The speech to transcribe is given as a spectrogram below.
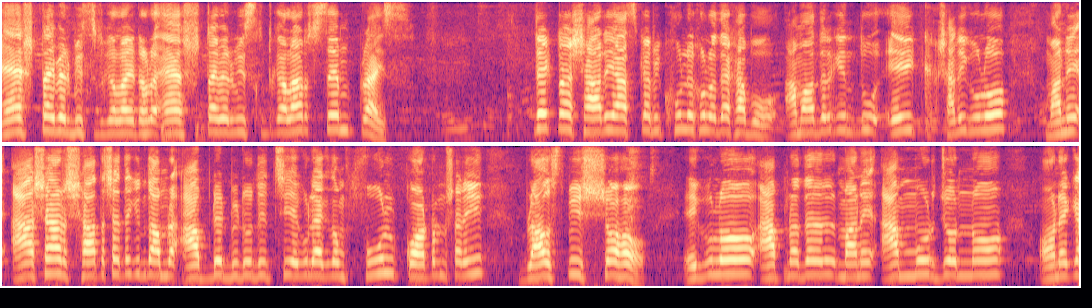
অ্যাশ টাইপের বিস্কিট কালার এটা হলো অ্যাশ টাইপের বিস্কিট কালার সেম প্রাইস প্রত্যেকটা শাড়ি আজকে আমি খুলে খুলে দেখাবো। আমাদের কিন্তু এই শাড়িগুলো মানে আসার সাথে সাথে কিন্তু আমরা আপডেট ভিডিও দিচ্ছি, এগুলো একদম full cotton sari blouse piece সহ। এগুলো আপনাদের মানে আম্মুর জন্য, অনেকে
